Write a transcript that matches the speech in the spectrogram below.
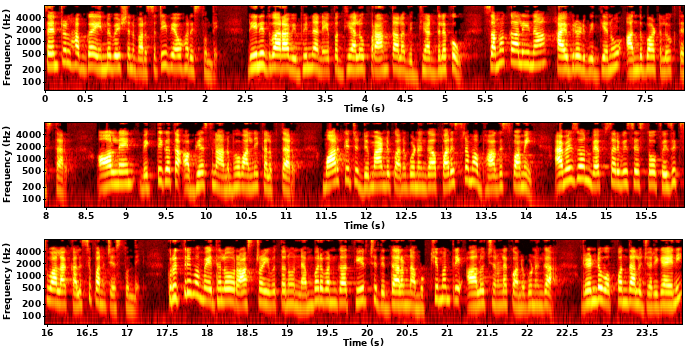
సెంట్రల్ హబ్గా ఇన్నోవేషన్ వర్సిటీ వ్యవహరిస్తుంది. దీని ద్వారా విభిన్న నేపథ్యాలు ప్రాంతాల విద్యార్థులకు సమకాలీన హైబ్రిడ్ విద్యను అందుబాటులోకి తెస్తారు. ఆన్లైన్ వ్యక్తిగత అభ్యసన అనుభవాల్ని కలుపుతారు. మార్కెట్ డిమాండ్కు అనుగుణంగా పరిశ్రమ భాగస్వామి అమెజాన్ వెబ్ సర్వీసెస్తో ఫిజిక్స్ వాలా కలిసి పనిచేస్తుంది. కృత్రిమ మేధలో రాష్ట్ర యువతను నెంబర్ వన్గా తీర్చిదిద్దాలన్న ముఖ్యమంత్రి ఆలోచనలకు అనుగుణంగా రెండు ఒప్పందాలు జరిగాయని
